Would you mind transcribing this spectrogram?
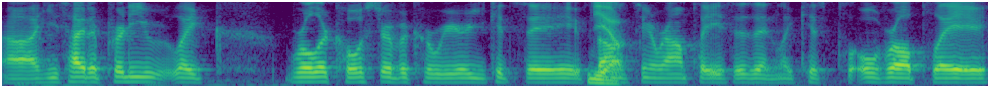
Uh, he's had a pretty like roller coaster of a career, you could say, Yeah. bouncing around places and like his pl- overall play,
